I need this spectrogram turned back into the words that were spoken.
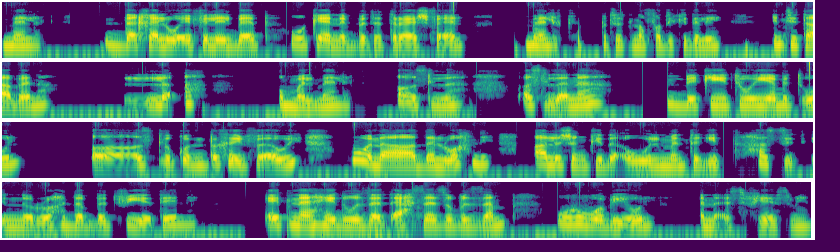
مالك؟ دخل وقفل الباب وكانت بتترعش فقال مالك؟ بتتنفضي كده ليه؟ أنتي تعبانة؟ لا. أمال مالك؟ أصل أصل أنا بكيت وهي بتقول أصل كنت خايفة أوي وأنا قاعدة لوحدي. علشان كده أول ما أنت جيت حسيت إن الروح دبت فيا تاني. اتنهد وزاد إحساسه بالذنب وهو بيقول أنا آسف يا ياسمين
